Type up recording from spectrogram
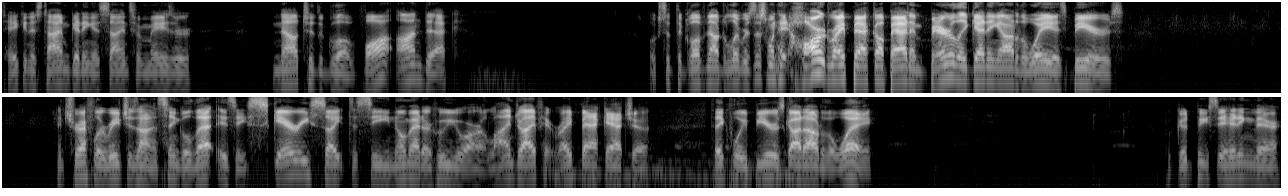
Taking his time getting his signs from Mazur. Now to the glove. Vought on deck. Looks at the glove now, delivers. This one hit hard right back up at him, barely getting out of the way as Beers. And Schreffler reaches on a single. That is a scary sight to see no matter who you are. A line drive hit right back at you. Thankfully, Beers got out of the way. But good piece of hitting there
